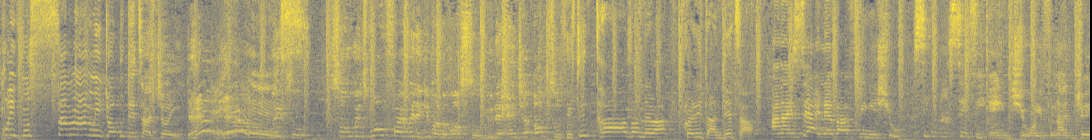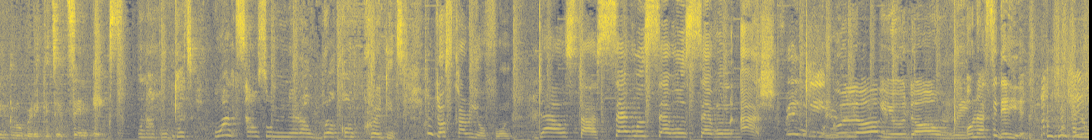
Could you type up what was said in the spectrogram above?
Come even sama me double data join. Eh? Yeah. Wait so, so with one five wey dey give all of us so you dey enjoy up to 15,000 naira credit and data. And I say I never finish o. See una sef fit enjoy if una join Glow berekete 10x. Una go get 1000 naira welcome credit. You just carry your phone, dial star 777 hash. Finish. Glo, you don win. Una still dey here. Hello,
